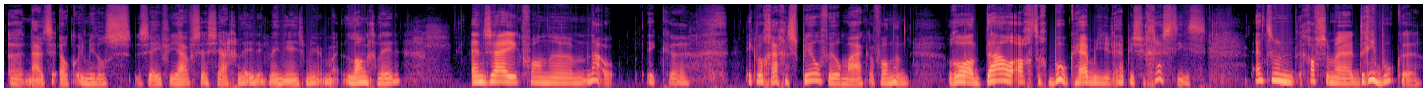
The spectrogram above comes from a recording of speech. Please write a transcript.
Eh, nou, het is ook inmiddels zeven jaar of zes jaar geleden. Ik weet niet eens meer, maar lang geleden. En zei ik van, ehm, nou, ik, eh, ik wil graag een speelfilm maken van een Roald Dahl-achtig boek. Heb je, heb je suggesties? En toen gaf ze me drie boeken.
